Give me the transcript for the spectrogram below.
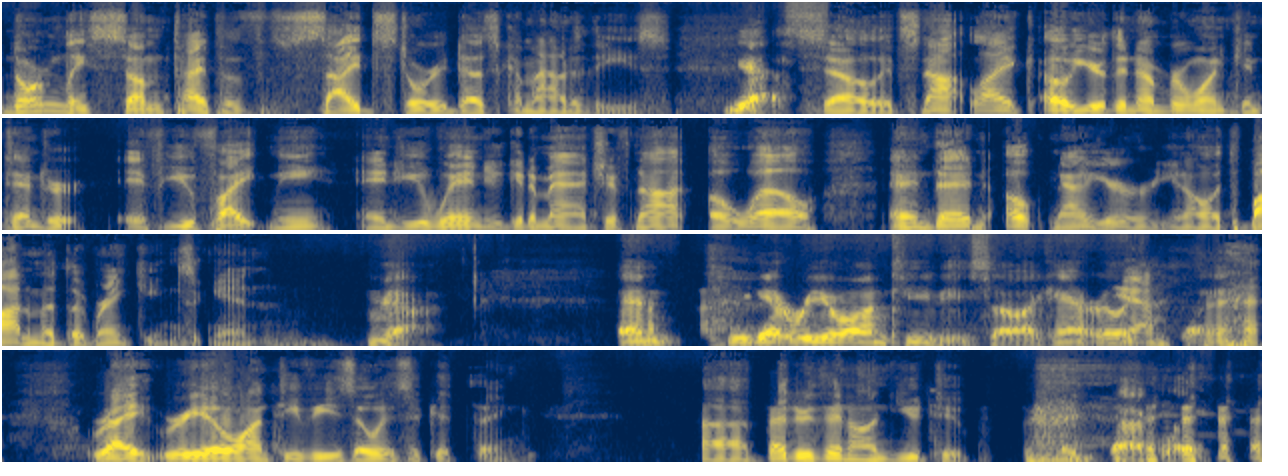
normally some type of side story does come out of these. Yes. So it's not like, oh, you're the number one contender. If you fight me and you win, you get a match. If not, oh well. And then, oh, now you're, you know, at the bottom of the rankings again. Yeah. And we get Riho on TV, so I can't really yeah. complain. right. Riho on TV is always a good thing. Uh, better than on YouTube. Exactly.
